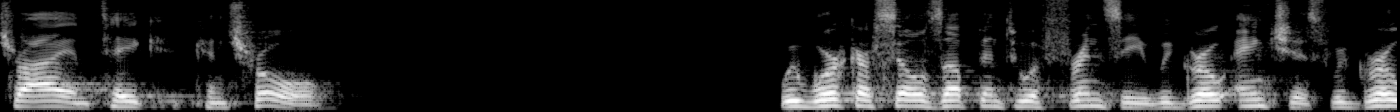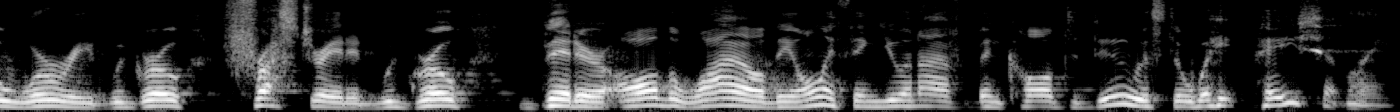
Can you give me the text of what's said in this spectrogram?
try and take control. We work ourselves up into a frenzy. We grow anxious. We grow worried. We grow frustrated. We grow bitter. All the while, the only thing you and I have been called to do is to wait patiently.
